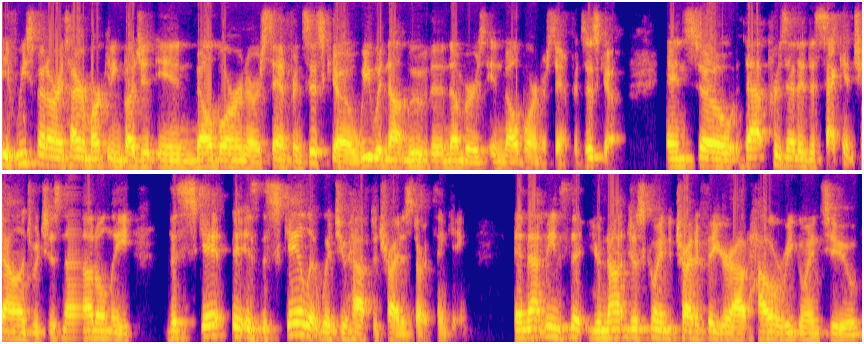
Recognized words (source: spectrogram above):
If we spent our entire marketing budget in Melbourne or San Francisco, we would not move the numbers in Melbourne or San Francisco. And so that presented a second challenge, which is not only the scale is the scale at which you have to try to start thinking. And that means that you're not just going to try to figure out how are we going to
